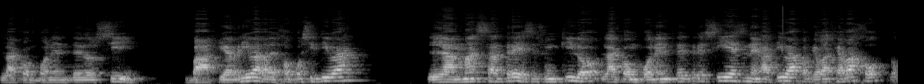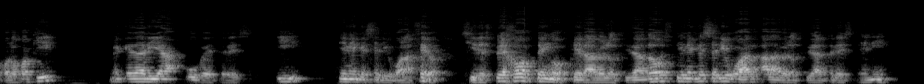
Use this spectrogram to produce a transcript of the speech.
la componente 2 sí va hacia arriba, la dejo positiva, la masa 3 es un kilo, la componente 3 sí es negativa porque va hacia abajo, lo coloco aquí, me quedaría V3i tiene que ser igual a 0. Si despejo, obtengo que la velocidad 2 tiene que ser igual a la velocidad 3 en i.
